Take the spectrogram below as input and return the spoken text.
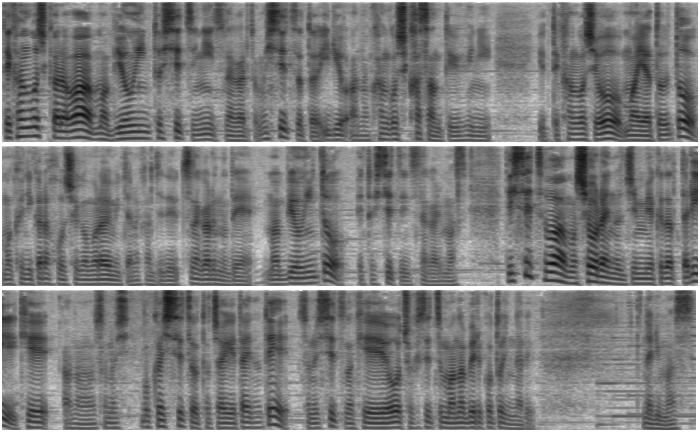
で看護師からは、まあ、病院と施設につながると、まあ、施設だと医療あの看護師加算というふうに言って看護師をまあ雇うと、まあ、国から報酬がもらうみたいな感じでつながるので、まあ、病院と、えっと、施設につながります。で施設はまあ将来の人脈だったり経あのその僕は施設を立ち上げたいのでその施設の経営を直接学べることになるなります。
